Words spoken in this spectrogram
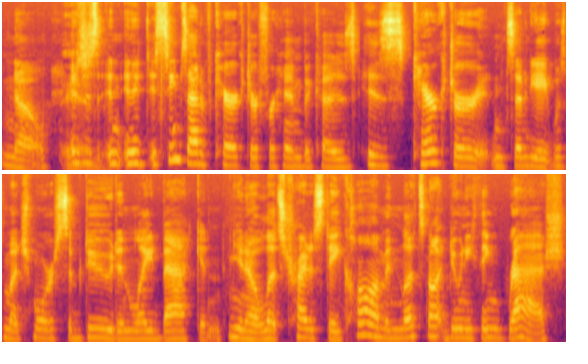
No, it's just And- and it, it seems out of character for him because his character in '78 was much more subdued and laid back, and you know, let's try to stay calm and let's not do anything rash.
